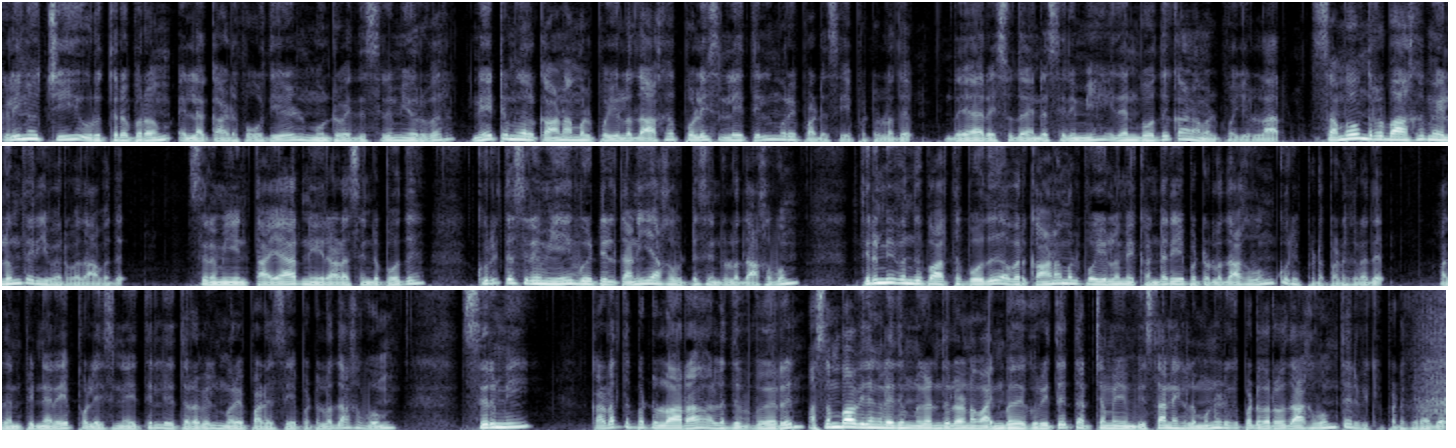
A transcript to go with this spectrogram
கிளிநொச்சி உருத்திரபுரம் எல்லக்காடு பகுதியில் மூன்று வயது சிறுமியொருவர் நேற்று முதல் காணாமல் போயுள்ளதாக போலீஸ் நிலையத்தில் முறைப்பாடு செய்யப்பட்டுள்ளது. தயாரை சுதா என்ற சிறுமியை இதன்போது காணாமல் போயுள்ளார். சம்பவம் தொடர்பாக மேலும் தெரிய வருவதாவது. சிறுமியின் தயார் நீராட சென்றபோது குறித்த சிறுமியை வீட்டில் தனியாக விட்டு சென்றுள்ளதாகவும் திரும்பி வந்து பார்த்தபோது அவர் காணாமல் போயுள்ளமை கண்டறியப்பட்டுள்ளதாகவும் குறிப்பிடப்படுகிறது. அதன் பின்னரே போலீஸ் நிலையத்தில் இது முறைப்பாடு செய்யப்பட்டுள்ளதாகவும் சிறுமி கடத்தப்பட்டுள்ளாரா அல்லது வேறு அசம்பாவிதங்கள் எதுவும் நிகழ்ந்துள்ளனவா என்பது குறித்து தற்சமயம் விசாரணைகள் முன்னெடுக்கப்பட்டு வருவதாகவும் தெரிவிக்கப்படுகிறது.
